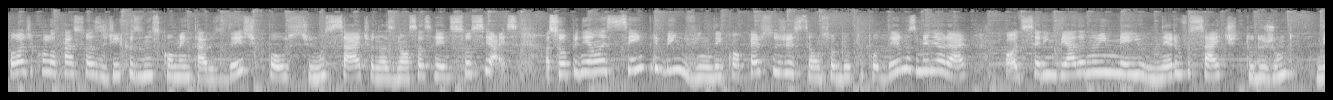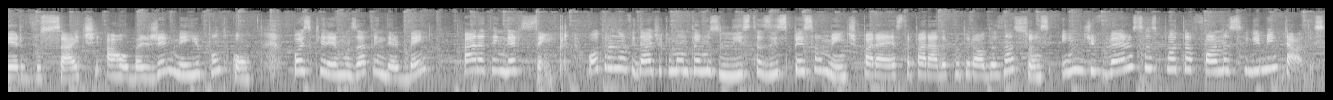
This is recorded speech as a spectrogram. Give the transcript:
pode colocar suas dicas nos comentários deste post no site ou nas nossas redes sociais sociais. A sua opinião é sempre bem-vinda e qualquer sugestão sobre o que podemos melhorar pode ser enviada no e-mail nervosite, tudo junto, nervosite@gmail.com, pois queremos atender bem para atender sempre. Outra novidade é que montamos listas especialmente para esta Parada Cultural das Nações em diversas plataformas segmentadas.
